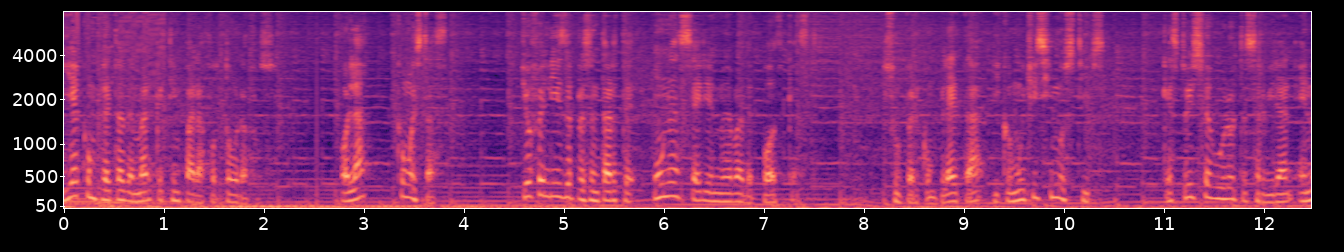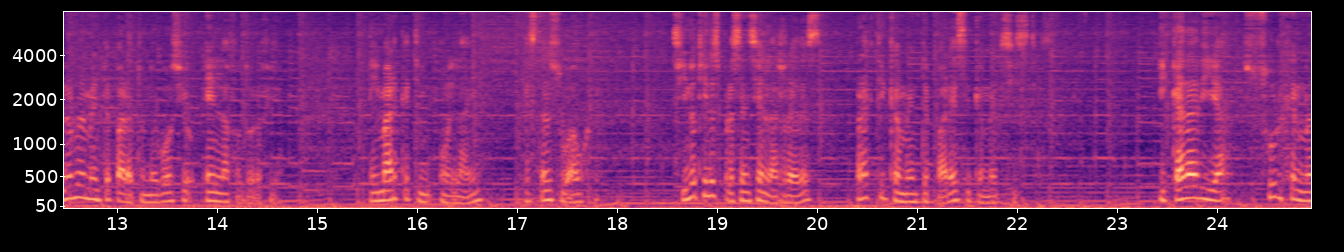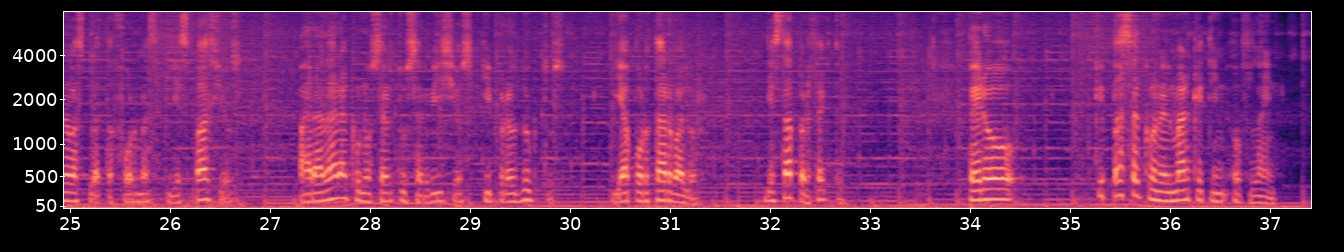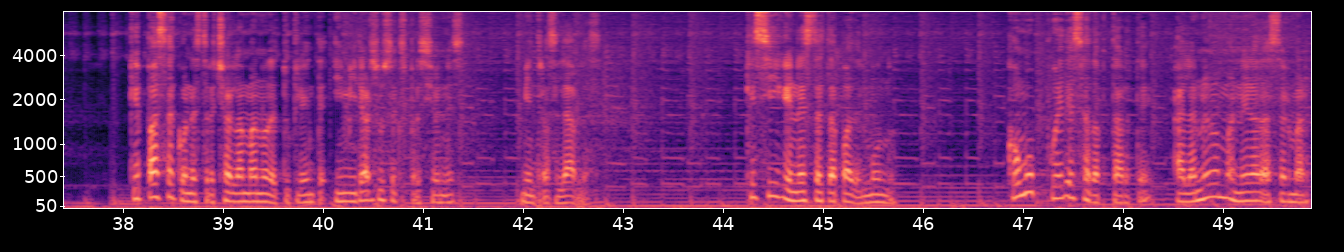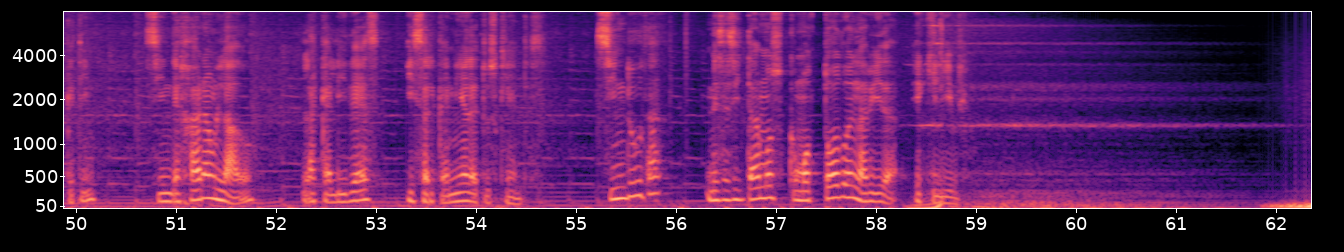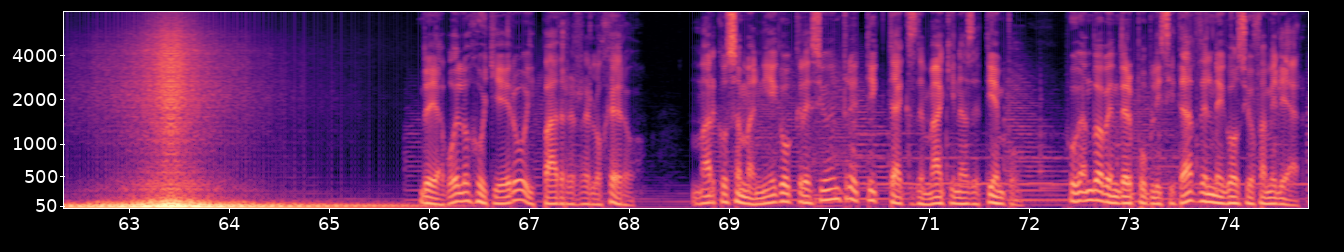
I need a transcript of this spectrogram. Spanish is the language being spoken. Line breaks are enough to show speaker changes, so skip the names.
guía completa de marketing para fotógrafos. Hola, ¿cómo estás? Yo feliz de presentarte una serie nueva de podcast, súper completa y con muchísimos tips que estoy seguro te servirán enormemente para tu negocio en la fotografía. El marketing online está en su auge. Si no tienes presencia en las redes, prácticamente parece que no existes. Y cada día surgen nuevas plataformas y espacios para dar a conocer tus servicios y productos y aportar valor. Y está perfecto. Pero, ¿qué pasa con el marketing offline? ¿Qué pasa con estrechar la mano de tu cliente y mirar sus expresiones mientras le hablas? ¿Qué sigue en esta etapa del mundo? ¿Cómo puedes adaptarte a la nueva manera de hacer marketing sin dejar a un lado la calidez y cercanía de tus clientes. Sin duda, necesitamos, como todo en la vida, equilibrio.
De abuelo joyero y padre relojero, Marcos Samaniego creció entre tic-tacs de máquinas de tiempo, jugando a vender publicidad del negocio familiar.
